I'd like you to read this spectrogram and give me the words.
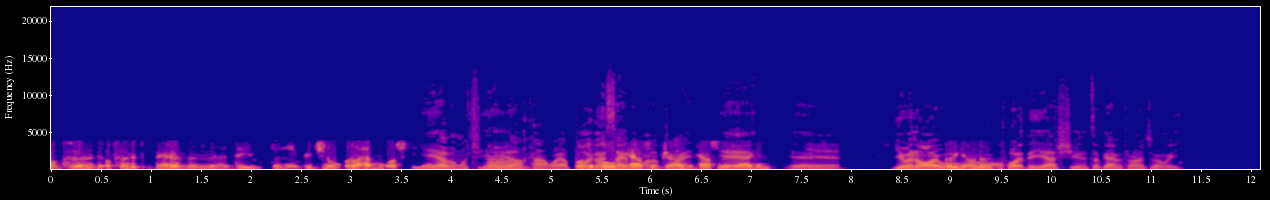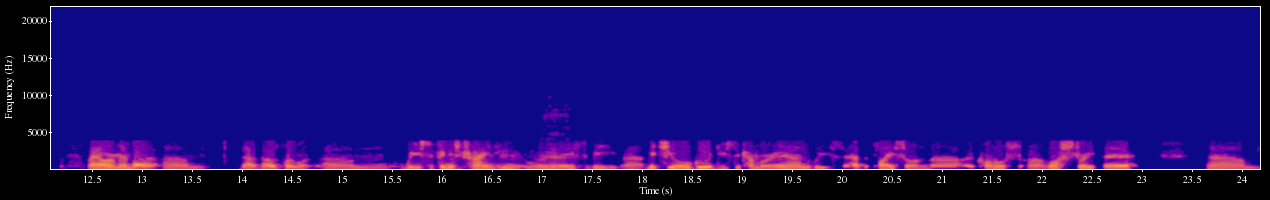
I've heard I've heard it's better than the, the than the original, but I haven't watched it yet. Yeah. I haven't watched it yet either. I Um, can't wait. I'm What's probably going to save it House on of a Dragon. House of the yeah, Dragon. Yeah. Yeah, You and I, we get were, we were quite the uh, students of Game of Thrones, weren't we? Mate, I remember um, that that was probably what, um, we used to finish training when Yeah. there used to be uh, Mitchy Allgood used to come around. We used to have the place on uh, O'Connell uh, Ross Street there. Um,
